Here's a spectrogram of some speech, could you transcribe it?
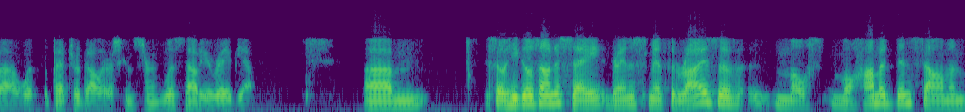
uh, with the petrodollar is concerned with Saudi Arabia. Um, so he goes on to say, Brandon Smith, the rise of Mohammed bin Salman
